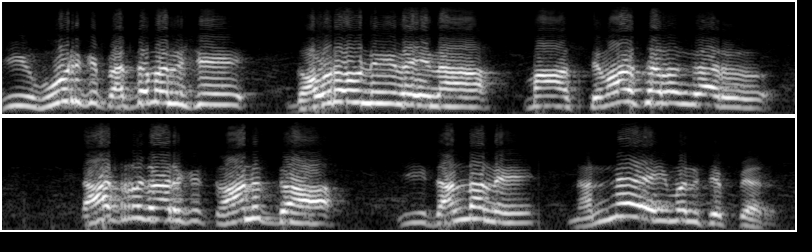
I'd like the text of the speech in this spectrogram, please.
ఈ ఊరికి పెద్ద మనిషి గౌరవనీయులైన మా సింహాచలం గారు డాక్టర్ గారికి కానుగ్గా ఈ దండని నన్నే వేయమని చెప్పారు.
